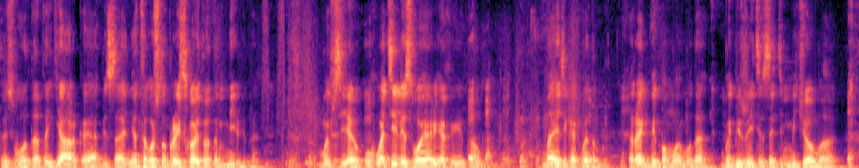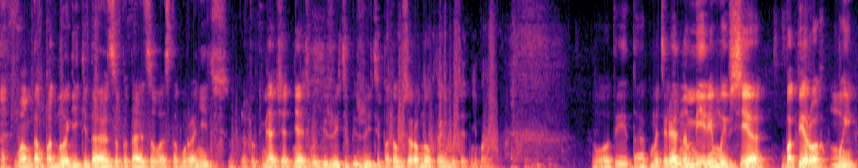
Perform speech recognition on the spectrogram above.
То есть вот это яркое описание того, что происходит в этом мире. Да. Мы все ухватили свой орех и там, знаете, как в этом регби, по-моему, да? Вы бежите с этим мячом, а вам там под ноги кидаются, пытаются вас там уронить, этот мяч отнять, вы бежите, бежите, потом все равно кто-нибудь отнимает. Вот. И так в материальном мире мы все, во-первых, мы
